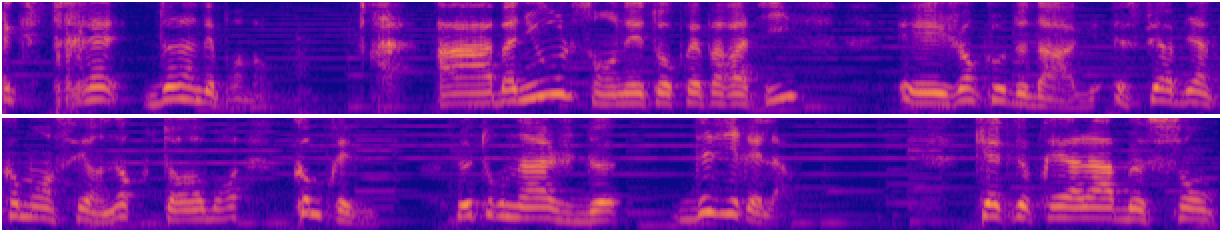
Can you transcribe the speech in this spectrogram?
Extrait de l'Indépendant. À Banyuls, on est au préparatif et Jean-Claude Dague espère bien commencer en octobre, comme prévu, le tournage de Désirez-la. Quelques préalables sont,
